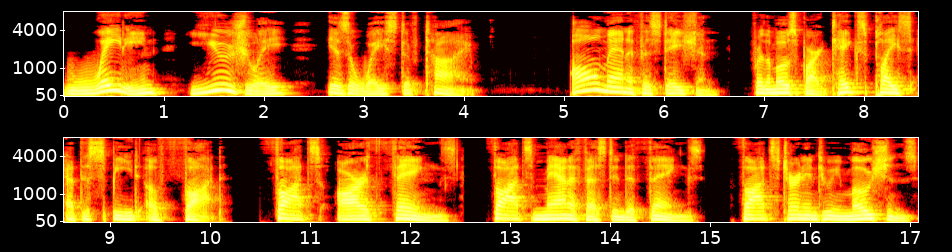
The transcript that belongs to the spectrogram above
waiting usually is a waste of time. All manifestation, for the most part, takes place at the speed of thought. Thoughts are things. Thoughts manifest into things. Thoughts turn into emotions,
